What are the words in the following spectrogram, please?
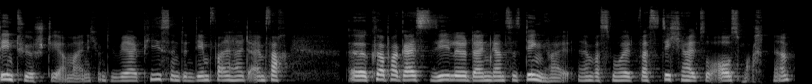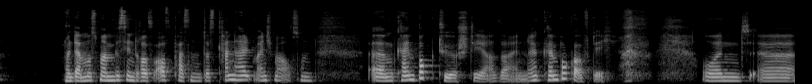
Den Türsteher meine ich. Und die VIPs sind in dem Fall halt einfach äh, Körper, Geist, Seele, dein ganzes Ding halt, ne, was, halt, was dich halt so ausmacht. Ne? Und da muss man ein bisschen drauf aufpassen. Und das kann halt manchmal auch so ein ähm, kein Bock-Türsteher sein, ne? kein Bock auf dich. Und äh,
